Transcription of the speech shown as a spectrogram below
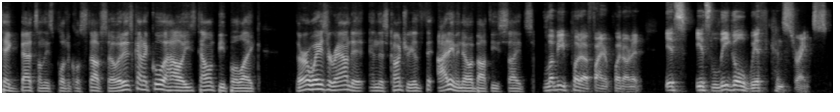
take bets on these political stuff. So it is kind of cool how he's telling people like there are ways around it in this country. I didn't even know about these sites. Let me put a finer point on it. It's it's legal with constraints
